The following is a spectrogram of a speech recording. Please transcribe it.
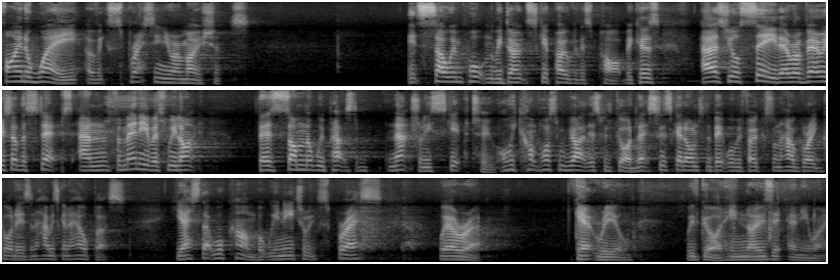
find a way of expressing your emotions. It's so important that we don't skip over this part because, as you'll see, there are various other steps. And for many of us, we like, there's some that we perhaps naturally skip to. Oh, we can't possibly be like this with God. Let's just get on to the bit where we focus on how great God is and how He's going to help us. Yes, that will come, but we need to express where we're at. Get real with God. He knows it anyway.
